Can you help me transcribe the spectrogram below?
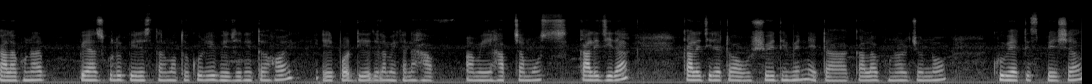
কালাভুনার পেঁয়াজগুলো বেরেস্তার মতো করে ভেজে নিতে হয়। এরপর দিয়ে দিলাম এখানে হাফ, আমি হাফ চামচ কালিজিরা কালিজিরাটা অবশ্যই দেবেন। এটা কালাভুনার জন্য খুবই একটি স্পেশাল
